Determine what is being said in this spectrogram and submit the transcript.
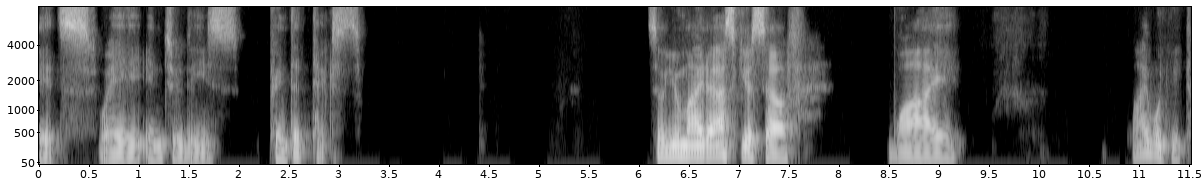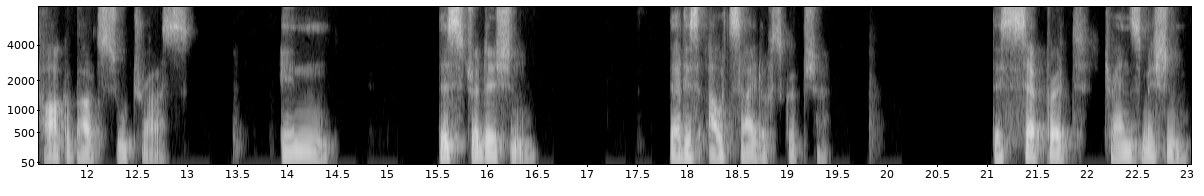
its way into these printed texts. So you might ask yourself, why, why would we talk about sutras in this tradition that is outside of Scripture, this separate transmission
